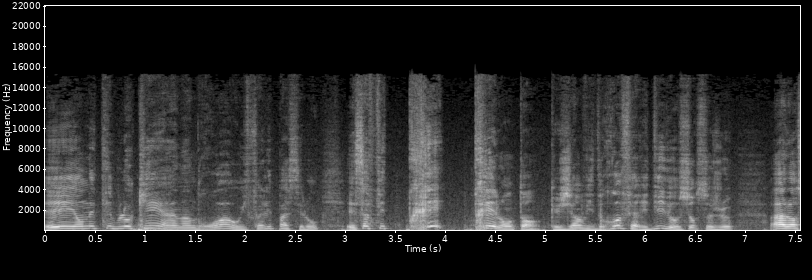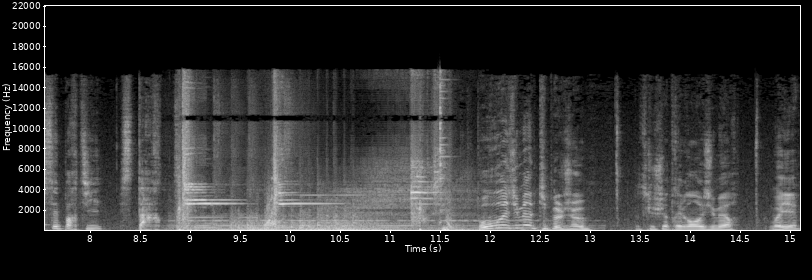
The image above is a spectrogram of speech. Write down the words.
Et on était bloqué à un endroit où il fallait passer l'eau. Et ça fait très très longtemps que j'ai envie de refaire une vidéo sur ce jeu. Alors c'est parti, start Pour vous résumer un petit peu le jeu, parce que je suis un très grand résumeur, vous voyez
